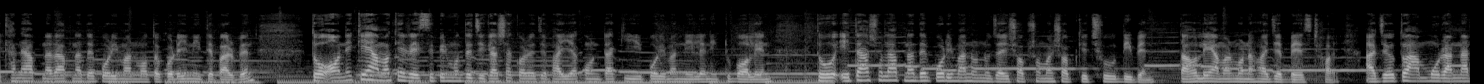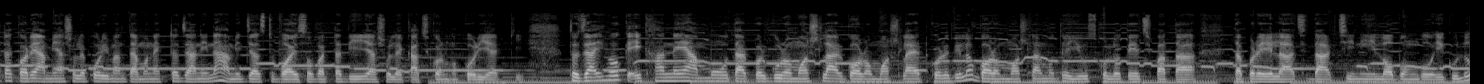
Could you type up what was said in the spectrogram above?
এখানে আপনারা আপনাদের পরিমাণ মতো করেই নিতে পারবেন। তো অনেকে আমাকে রেসিপির মধ্যে জিজ্ঞাসা করে যে, ভাইয়া, কোনটা কি পরিমাণ নিলেন একটু বলেন। তো এটা আসলে আপনাদের পরিমাণ অনুযায়ী সবসময় সবকিছু দিবেন। তাহলে আমার মনে হয় যে বেস্ট হয়। আর যেহেতু আম্মু রান্নাটা করে, আমি আসলে পরিমাণ তেমন একটা জানি না। আমি জাস্ট ভয়েস ওভারটা দিয়েই আসলে কাজকর্ম করি আর কি। তো যাই হোক, এখানে আম্মু তারপর গুঁড়ো মশলা আর গরম মশলা অ্যাড করে দিল। গরম মশলার মধ্যে ইউজ করল তেজপাতা, তারপরে এলাচ, দারচিনি, লবঙ্গ, এগুলো।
